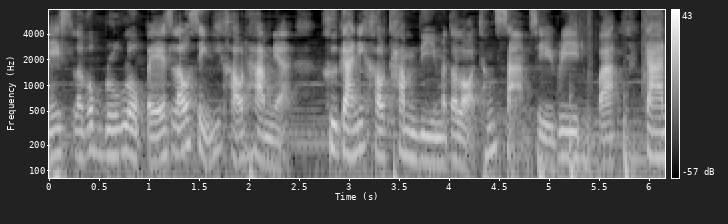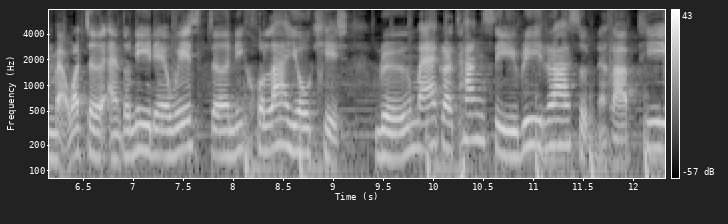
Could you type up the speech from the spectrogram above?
นิสแล้วก็บรูคโลเปสแล้วสิ่งที่เขาทำเนี่ย คือการที่เขาทำดีมาตลอดทั้ง 3 ซีรีส์ถูกปะการแบบว่าเจอแอนโทนีเดวิสเจอนิโคล่าโยคิชหรือแม้กระทั่งซีรีส์ล่าสุดนะครับที่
